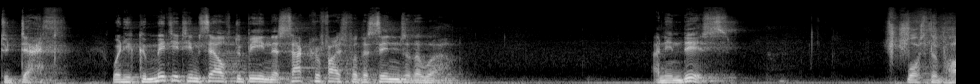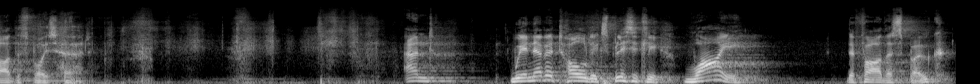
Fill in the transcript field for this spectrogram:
to death, when he committed himself to being the sacrifice for the sins of the world. And in this was the Father's voice heard. And we're never told explicitly why the Father spoke,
